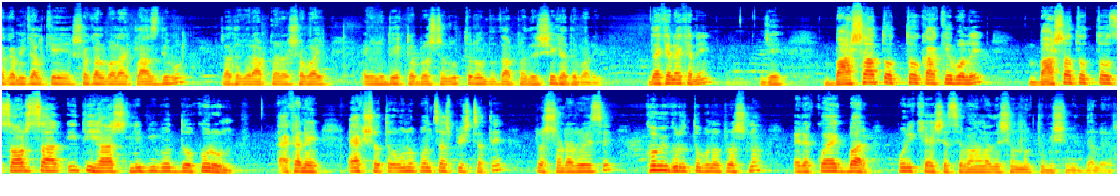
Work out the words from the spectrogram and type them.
আগামীকালকে সকালবেলায় ক্লাস দিব, যাতে করে আপনারা সবাই এগুলো দু একটা প্রশ্নের উত্তর অন্তত আপনাদের শেখাতে পারি। দেখেন এখানে যে ভাষাতত্ত্ব কাকে বলে? ভাষাতত্ত্ব চর্চার ইতিহাস লিপিবদ্ধ করুন। এখানে একশত উনপঞ্চাশ পৃষ্ঠাতে প্রশ্নটা রয়েছে। খুবই গুরুত্বপূর্ণ প্রশ্ন। এটা কয়েকবার পরীক্ষা এসেছে বাংলাদেশ উন্মুক্ত বিশ্ববিদ্যালয়ের।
